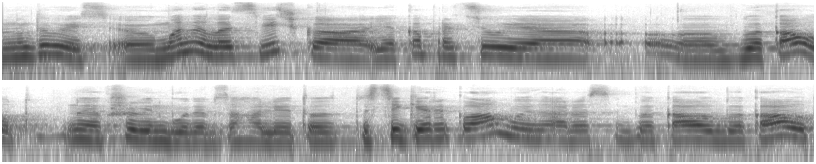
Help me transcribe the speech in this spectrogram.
Ну дивись, е, у мене led свічка, яка працює е, в блекаут. Ну, якщо він буде взагалі, то стільки реклами зараз, блекаут, блекаут.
